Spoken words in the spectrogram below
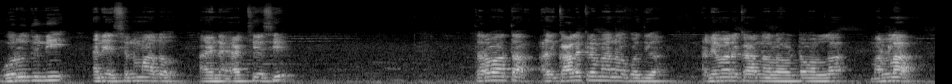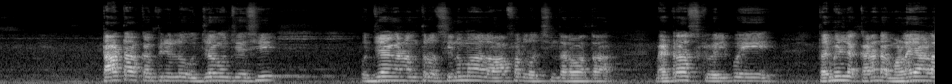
వరుదిని అనే సినిమాలో ఆయన యాక్ట్ చేసి తర్వాత అది కాలక్రమేణా కొద్దిగా అనివార్య కారణాలు అవటం వల్ల మరలా టాటా కంపెనీలో ఉద్యోగం చేసి ఉద్యోగానంతరం సినిమాల ఆఫర్లు వచ్చిన తర్వాత మెడ్రాస్కి వెళ్ళిపోయి తమిళ కన్నడ మలయాళ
